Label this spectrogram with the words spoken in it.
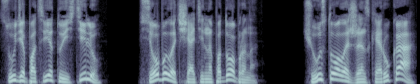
Судя по цвету и стилю, все было тщательно подобрано. Чувствовалась женская рука.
